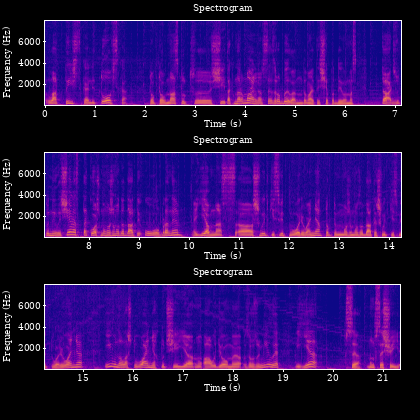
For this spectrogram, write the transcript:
латишська, літовська. Тобто в нас тут е, ще й так нормально все зробило. Ну давайте ще подивимось. Так, зупинили ще раз. Також ми можемо додати у обране. Є в нас е, швидкість відтворювання, тобто ми можемо задати швидкість відтворювання. І в налаштуваннях тут ще є ну, аудіо, ми зрозуміли, і є все, ну все, що є.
